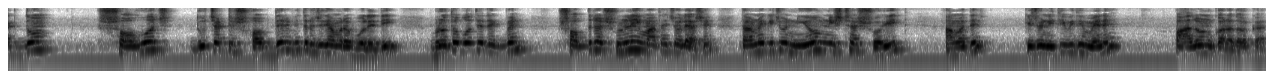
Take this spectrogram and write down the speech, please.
একদম সহজ দু চারটে শব্দের ভিতরে যদি আমরা বলে দিই, ব্রত বলতে দেখবেন শব্দটা শুনলেই মাথায় চলে আসে, তার মানে কিছু নিয়ম নিষ্ঠার সহিত আমাদের কিছু নীতিবিধি মেনে পালন করা দরকার।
